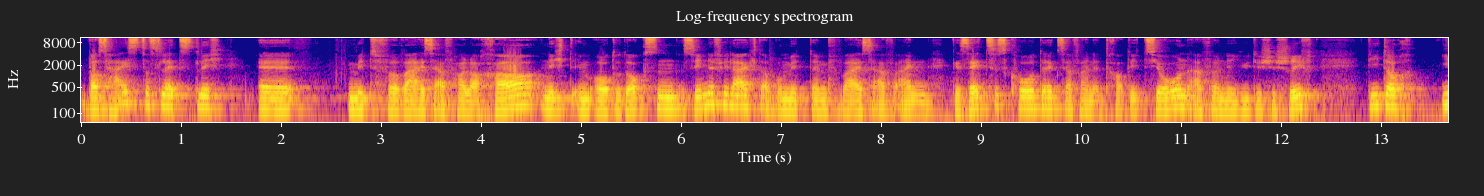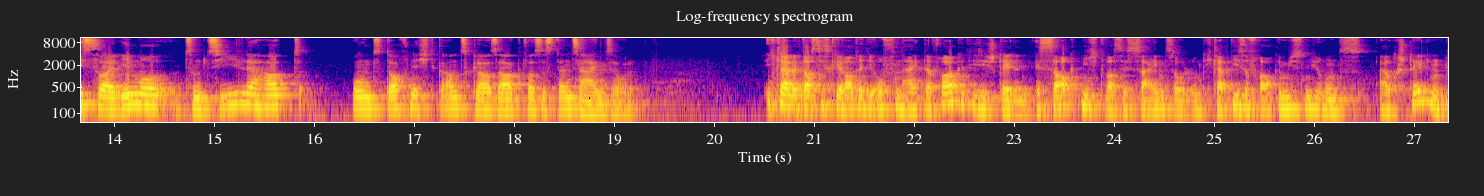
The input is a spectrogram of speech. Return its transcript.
was heißt das letztlich äh, mit Verweis auf Halacha, nicht im orthodoxen Sinne vielleicht, aber mit dem Verweis auf einen Gesetzeskodex, auf eine Tradition, auf eine jüdische Schrift, die doch Israel immer zum Ziele hat und doch nicht ganz klar sagt, was es denn sein soll? Ich glaube, das ist gerade die Offenheit der Frage, die Sie stellen. Es sagt nicht, was es sein soll. Und ich glaube, diese Frage müssen wir uns auch stellen.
